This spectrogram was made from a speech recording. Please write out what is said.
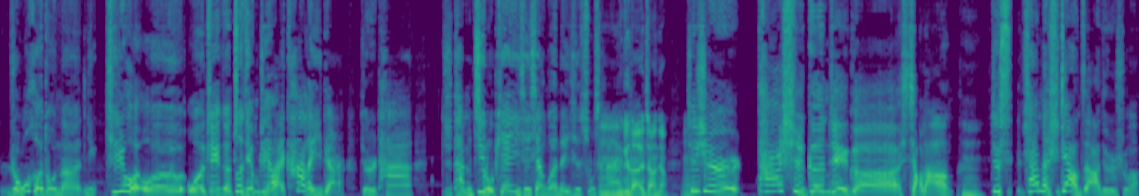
融合度呢，你其实我我我这个做节目之前我还看了一点儿，就是他就他们纪录片一些相关的一些素材，嗯，你给大家讲讲。嗯就是他是跟这个小狼，嗯。就是他们是这样子啊，就是说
